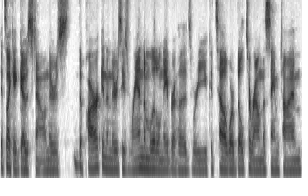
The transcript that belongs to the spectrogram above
it's like a ghost town. There's the park, and then there's these random little neighborhoods where you could tell were built around the same time.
